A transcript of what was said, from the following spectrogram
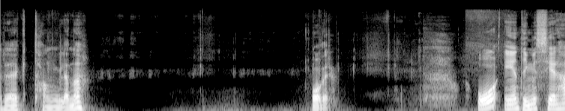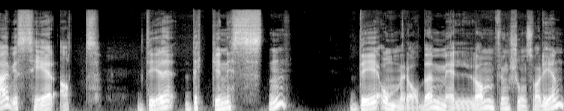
Rektanglene over. Og en ting vi ser her, vi ser at det dekker nesten det området mellom funksjonsverdien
